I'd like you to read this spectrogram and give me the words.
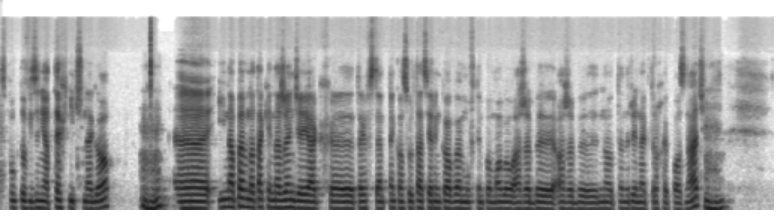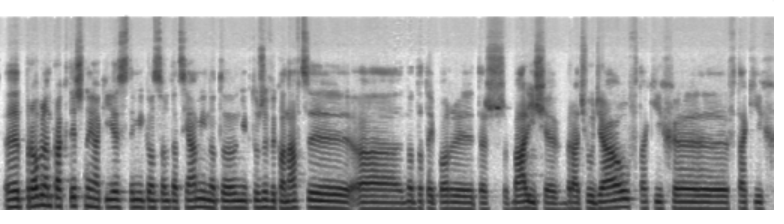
z punktu widzenia technicznego. Mhm. E, I na pewno takie narzędzie jak e, te wstępne konsultacje rynkowe mu w tym pomogą, ażeby, ażeby no, ten rynek trochę poznać. Mhm. E, problem praktyczny, jaki jest z tymi konsultacjami, no to niektórzy wykonawcy no do tej pory też bali się brać udział w takich, e, w takich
